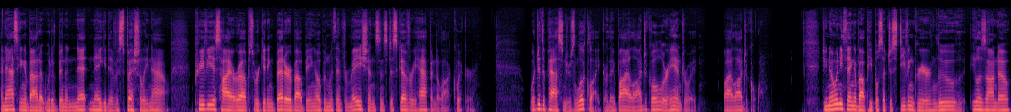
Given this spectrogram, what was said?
and asking about it would have been a net negative, especially now previous higher ups were getting better about being open with information since discovery happened a lot quicker. What do the passengers look like? Are they biological or android? Biological. Do you know anything about people such as Steven Greer, Lou Elizondo,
